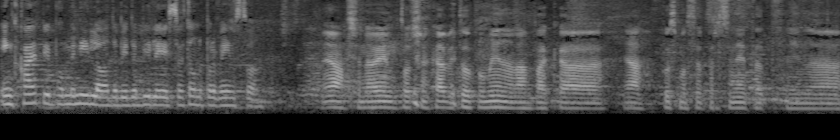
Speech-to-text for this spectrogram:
In kaj bi pomenilo, da bi dobili svetovno prvenstvo? Ja, še ne vem točno, kaj bi to pomenilo, ampak uh, ja, pustimo se presenetiti in uh,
